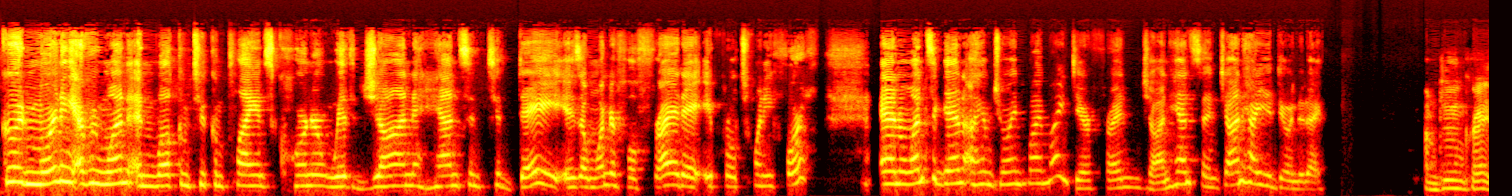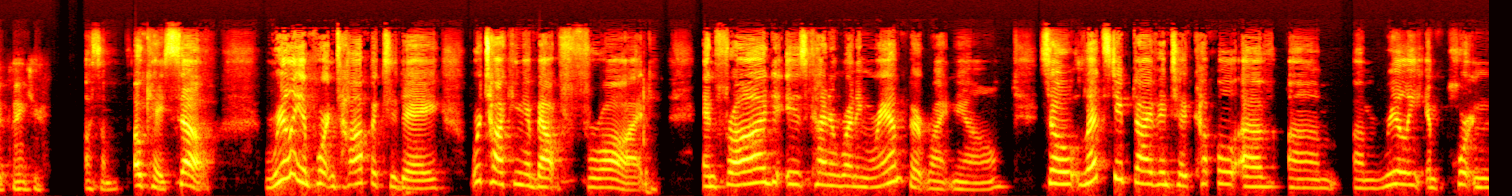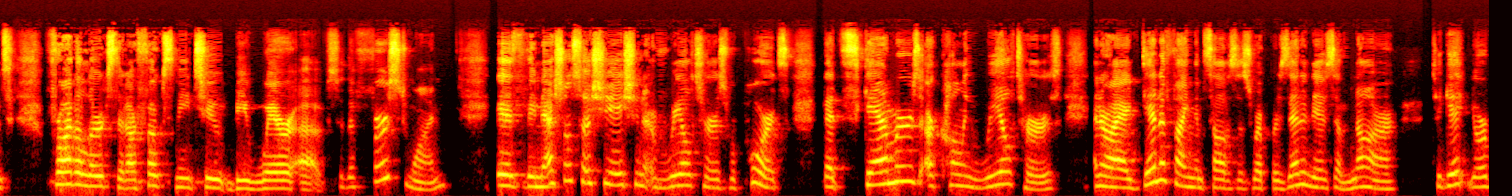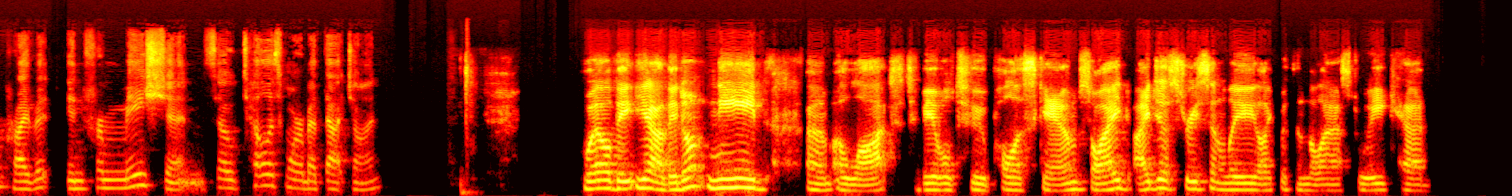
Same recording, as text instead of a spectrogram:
Good morning, everyone, and welcome to Compliance Corner with John Hanson. Today is a wonderful Friday, April 24th. And once again, I am joined by my dear friend, John Hanson. John, how are you doing today? I'm doing great. Thank you. Awesome. Okay, so really important topic today. We're talking about fraud. And fraud is kind of running rampant right now. So let's deep dive into a couple of um, um, really important fraud alerts that our folks need to beware of. So the first one is the National Association of Realtors reports that scammers are calling realtors and are identifying themselves as representatives of NAR to get your private information. So tell us more about that, John. Well, they yeah, they don't need um, a lot to be able to pull a scam. So I I just recently, like within the last week, had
